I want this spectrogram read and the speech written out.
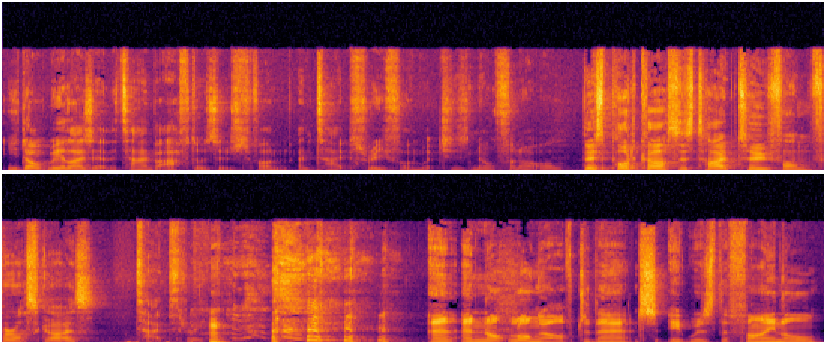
you don't realise it at the time, but afterwards it was fun. And type three fun, which is no fun at all. This podcast is type 2 fun for us guys. Type three. And, and not long after that, it was the final.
